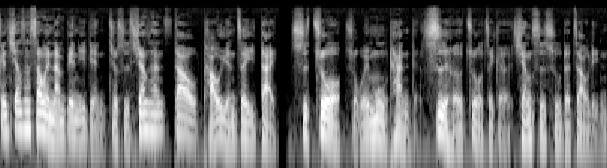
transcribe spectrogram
跟香山稍微南边一点，就是香山到桃园这一带。是做所谓木炭的，适合做这个相思树的造林，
